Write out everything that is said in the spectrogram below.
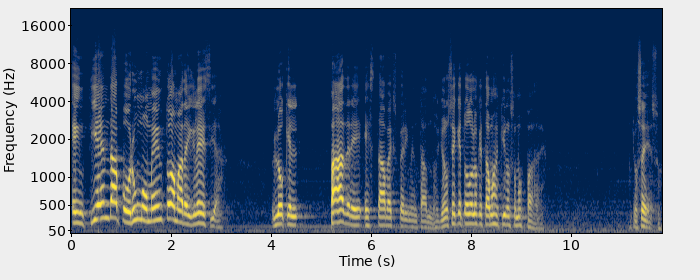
entienda por un momento, amada iglesia, lo que el Padre estaba experimentando. Yo no sé que todos los que estamos aquí no somos padres. Yo sé eso.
